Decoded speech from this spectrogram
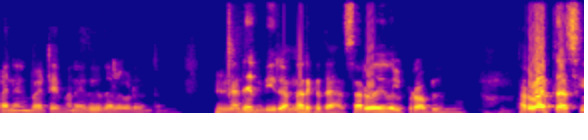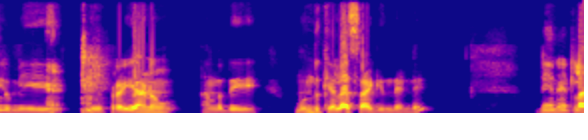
పనిని బట్టి మన ఎదుగుదల కూడా ఉంటుంది. అదే మీరు అన్నారు కదా సర్వైవల్ ప్రాబ్లమ్ తర్వాత అసలు మీ మీ ప్రయాణం అన్నది ముందుకు ఎలా సాగిందండి? నేను ఇట్లా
